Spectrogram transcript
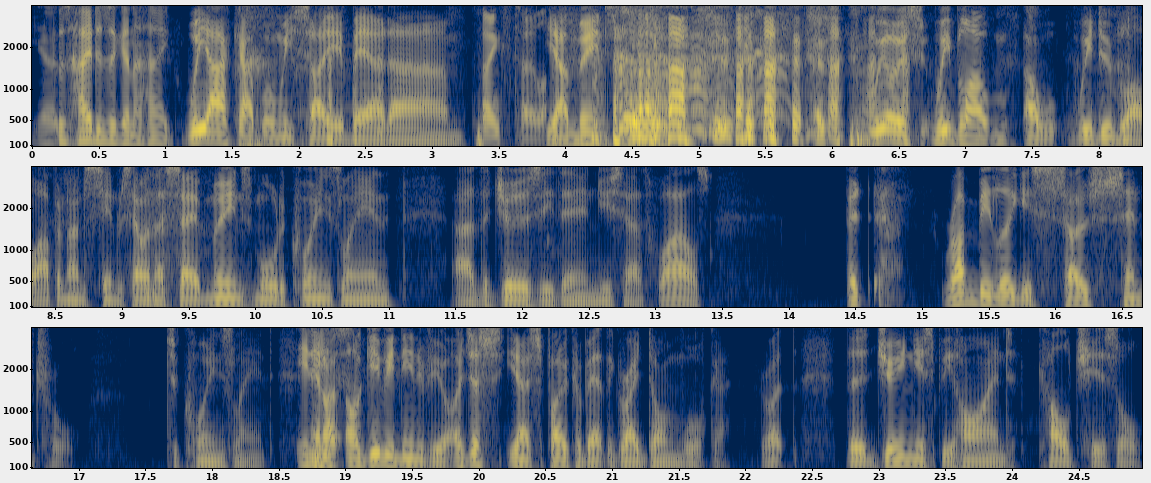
you know, because haters are going to hate. we arc up when we say about um, Thanks, Taylor. Yeah, it means more. we always we blow oh, we do blow up and understand so when they say it means more to Queensland, uh, the Jersey than New South Wales. But rugby league is so central to Queensland. It and is. I, I'll give you an interview. I just you know spoke about the great Don Walker, right? The genius behind Cold Chisel,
